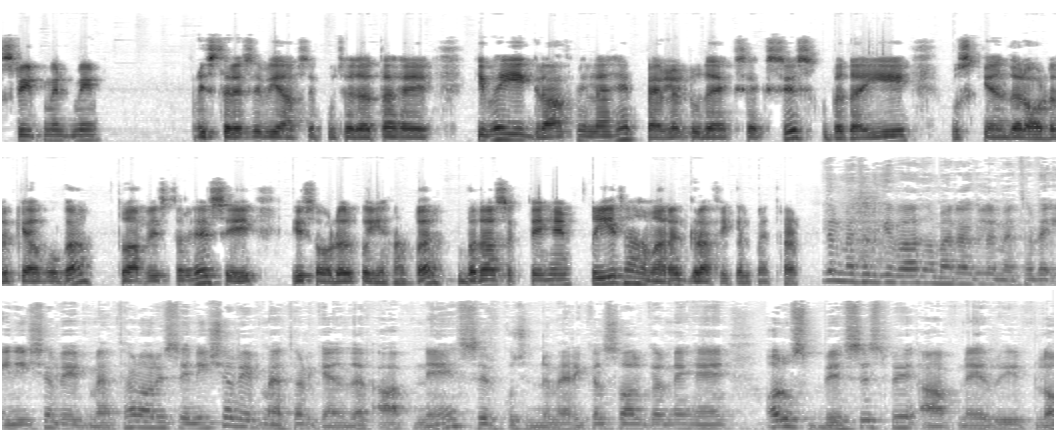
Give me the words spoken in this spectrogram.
स्टेटमेंट में इस तरह से भी आपसे पूछा जाता है कि भाई ये ग्राफ मिला है parallel to the x axis बताइए उसके अंदर ऑर्डर क्या होगा? तो आप इस तरह से इस ऑर्डर को यहाँ पर बता सकते हैं। तो ये था हमारा ग्राफिकल मेथड ग्राफिकल मेथड के बाद हमारा अगला मेथड है इनिशियल रेट मेथड और इस इनिशियल रेट मेथड के अंदर आपने सिर्फ़ कुछ न्यूमेरिकल सॉल्व करने हैं और उस बेसिस पे आपने rate law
